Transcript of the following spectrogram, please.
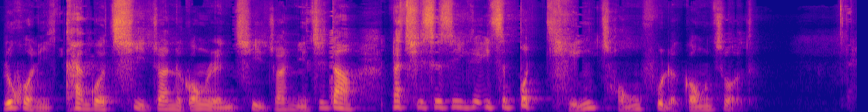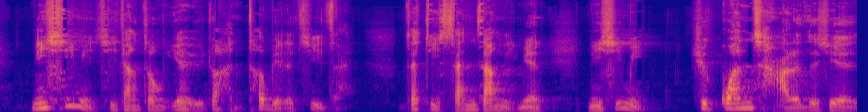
如果你看过砌砖的工人砌砖，你知道那其实是一个一直不停重复的工作的。尼西米记当中也有一段很特别的记载，在第三章里面，尼西米去观察了这些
